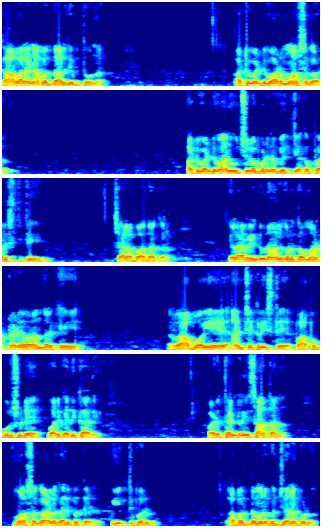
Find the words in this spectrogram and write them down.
కావాలని అబద్ధాలు చెబుతూ ఉన్నారు. అటువంటి వాడు మోసగాడు. అటువంటి వాని ఉచ్చులో పడిన వ్యక్తి యొక్క పరిస్థితి చాలా బాధాకరం. ఇలా రెండు నాలుగులతో మాట్లాడే వారందరికీ రాబోయే అంత్యక్రీస్తే పాప పురుషుడే వారికి అధికారి. వాడి తండ్రి సాతాను మోసగాళ్ళకు అధిపతాడు కుయుక్తిపరుడు అబద్ధమునకు జనకుడు.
